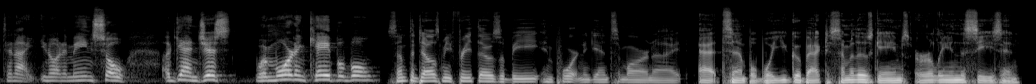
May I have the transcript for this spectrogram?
tonight. You know what I mean? So, again, just we're more than capable. Something tells me free throws will be important again tomorrow night at Temple. Boy, you go back to some of those games early in the season,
